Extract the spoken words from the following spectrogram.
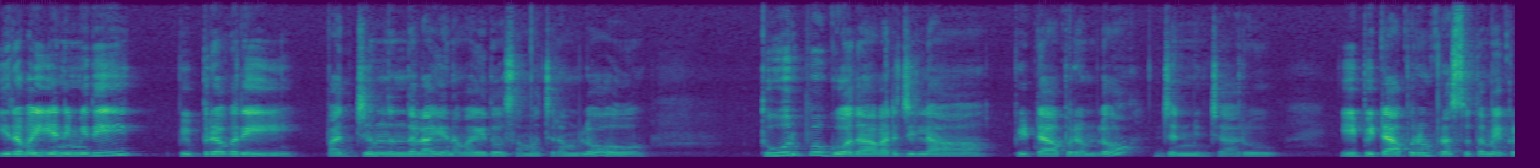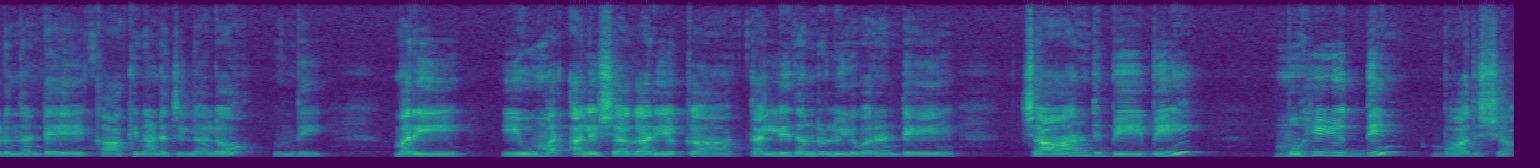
ఇరవై ఎనిమిది ఫిబ్రవరి పద్దెనిమిది వందల ఎనభై ఐదో సంవత్సరంలో తూర్పు గోదావరి జిల్లా పిఠాపురంలో జన్మించారు. ఈ పిఠాపురం ప్రస్తుతం ఎక్కడుందంటే కాకినాడ జిల్లాలో ఉంది. మరి ఈ ఉమర్ అలీషా గారి యొక్క తల్లిదండ్రులు ఎవరంటే చాంద్ బీబీ మొహియుద్దీన్ బాదుషా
